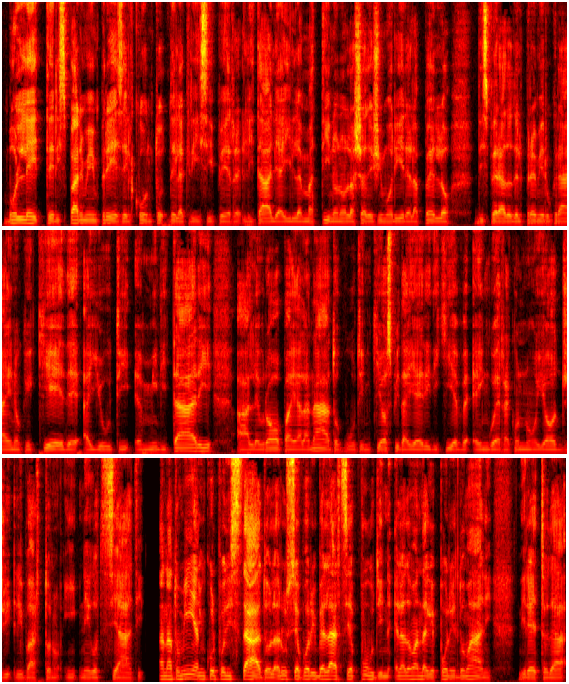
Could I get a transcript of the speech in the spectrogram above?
bollette, risparmio imprese, il conto della crisi per l'Italia. Il mattino, non lasciateci morire, l'appello disperato del premier ucraino che chiede aiuti eh, militari all'Europa e alla Nato. Putin, chi ospita gli aerei di Kiev, è in guerra con noi. Oggi ripartono i negoziati. Anatomia di un colpo di Stato, la Russia può ribellarsi a Putin è la domanda che pone il domani, diretto da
